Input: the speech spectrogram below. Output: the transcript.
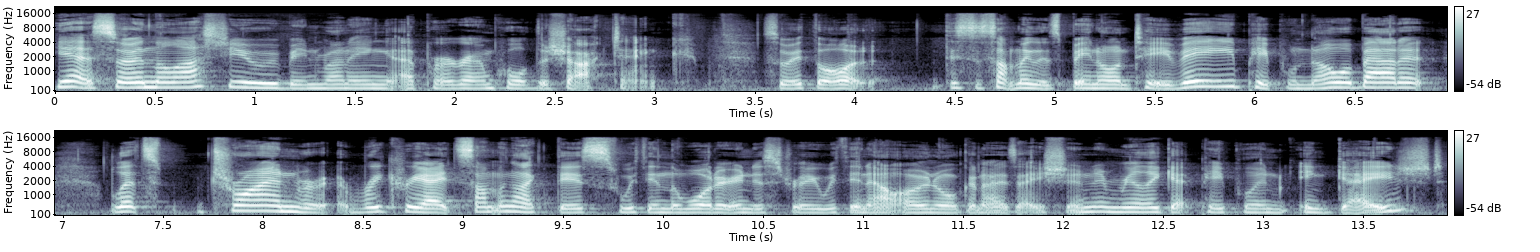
Yeah, so in the last year, we've been running a program called the Shark Tank. So we thought this is something that's been on TV, people know about it. Let's try and re- recreate something like this within the water industry, within our own organisation, and really get people in- engaged.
